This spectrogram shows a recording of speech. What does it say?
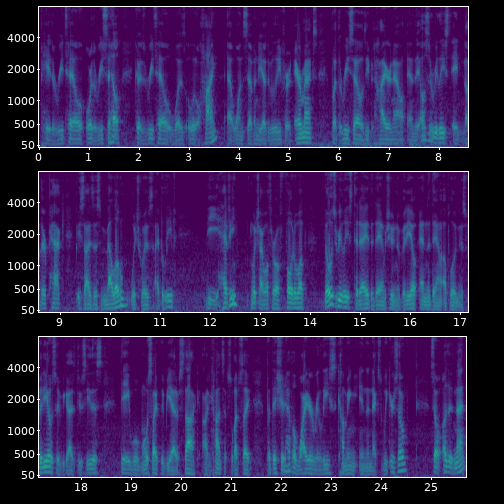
pay the retail or the resale, because retail was a little high at 170, I believe, for an Air Max, but the resale is even higher now. And they also released another pack besides this Mellow, which was, I believe, the Heavy, which I will throw a photo up. Those released today, the day I'm shooting the video, and the day I'm uploading this video. So if you guys do see this, they will most likely be out of stock on Concept's website, but they should have a wider release coming in the next week or so. So other than that,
